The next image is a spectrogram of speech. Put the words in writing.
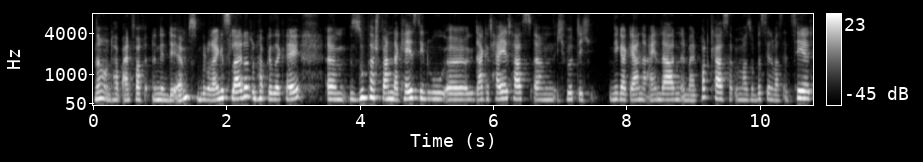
ne, und habe einfach in den DMs bin reingeslidet und habe gesagt, hey, ähm, super spannender Case, den du äh, da geteilt hast. Ähm, ich würde dich mega gerne einladen in meinen Podcast, habe immer so ein bisschen was erzählt,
